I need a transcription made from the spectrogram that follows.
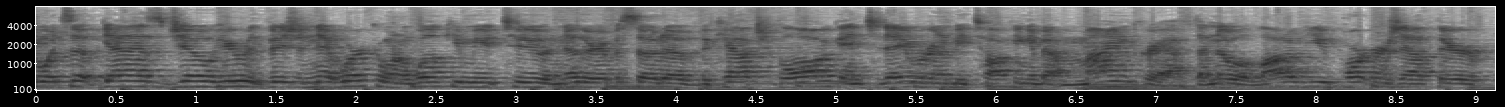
what's up guys? Joe here with Vision Network. I want to welcome you to another episode of the Couch Vlog and today we're going to be talking about Minecraft. I know a lot of you partners out there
